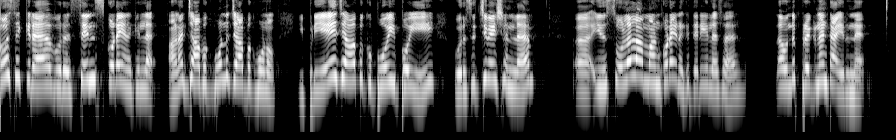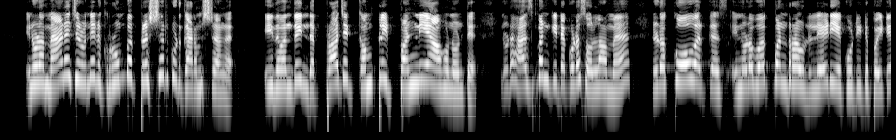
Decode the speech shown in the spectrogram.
யோசிக்கிற ஒரு சென்ஸ் கூட எனக்கு இல்லை. ஆனால் ஜாபுக்கு போகணும் ஜாபுக்கு போகணும். இப்படியே ஜாபுக்கு போய் போய் ஒரு சுச்சுவேஷனில் இது சொல்லலாமான்னு கூட எனக்கு தெரியல சார் நான் வந்து ப்ரெக்னென்ட் ஆயிருந்தேன். என்னோட மேனேஜர் வந்து எனக்கு ரொம்ப ப்ரெஷர் கொடுக்க ஆரம்பிச்சிட்டாங்க. இது வந்து இந்த ப்ராஜெக்ட் கம்ப்ளீட் பண்ணியே ஆகணும்ன்ட்டு. என்னோட ஹஸ்பண்ட் கிட்ட கூட சொல்லாமல் என்னோட கோஒர்க்கர்ஸ் என்னோட ஒர்க் பண்ணுற ஒரு லேடியை கூட்டிகிட்டு போயிட்டு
